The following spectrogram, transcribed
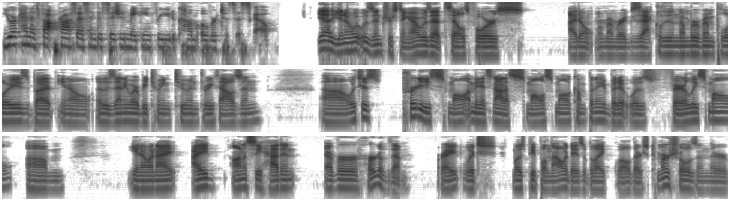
your kind of thought process and decision making for you to come over to Cisco? Yeah, you know, it was interesting. I was at Salesforce. I don't remember exactly the number of employees, but you know, it was anywhere between two and three thousand, uh, which is pretty small. I mean, it's not a small, small company, but it was fairly small. Um, you know, and I I honestly hadn't ever heard of them, right? Which most people nowadays will be like, well, there's commercials and they're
